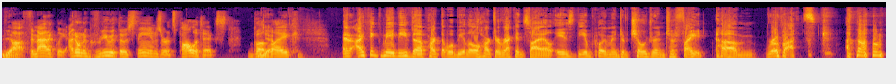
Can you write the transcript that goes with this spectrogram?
yeah. uh thematically. I don't agree with those themes or its politics, but Yeah. like And I think maybe the part that will be a little hard to reconcile is the employment of children to fight um, robots. Um,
